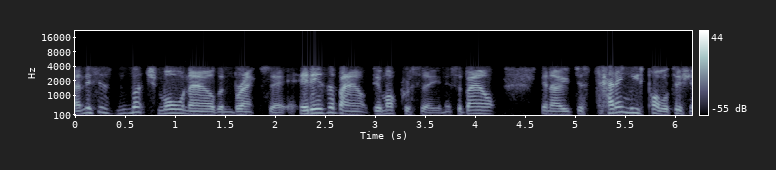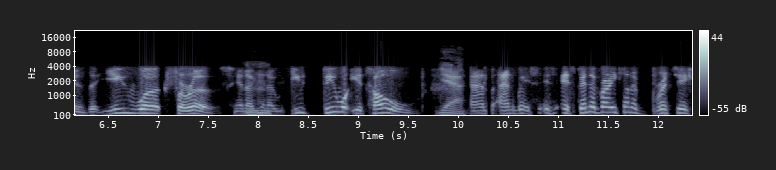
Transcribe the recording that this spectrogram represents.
And this is much more now than Brexit. It is about democracy, and it's about, you know, just telling these politicians that you work for us. You know, Mhm. you know, you do what you're told. Yeah. And and it's, it's, been a very kind of British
